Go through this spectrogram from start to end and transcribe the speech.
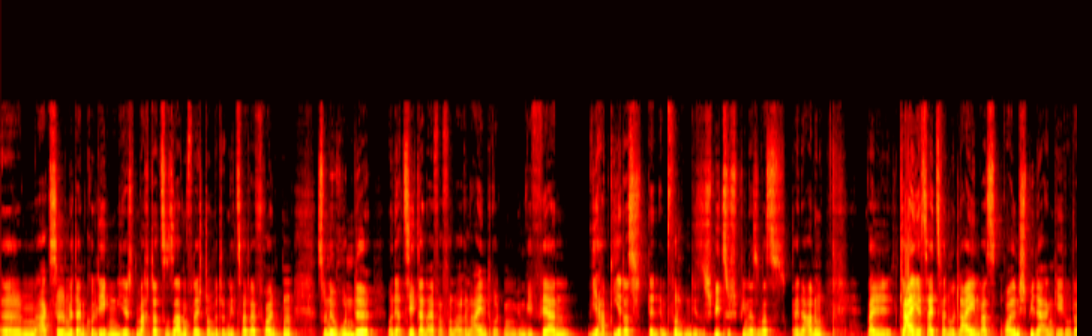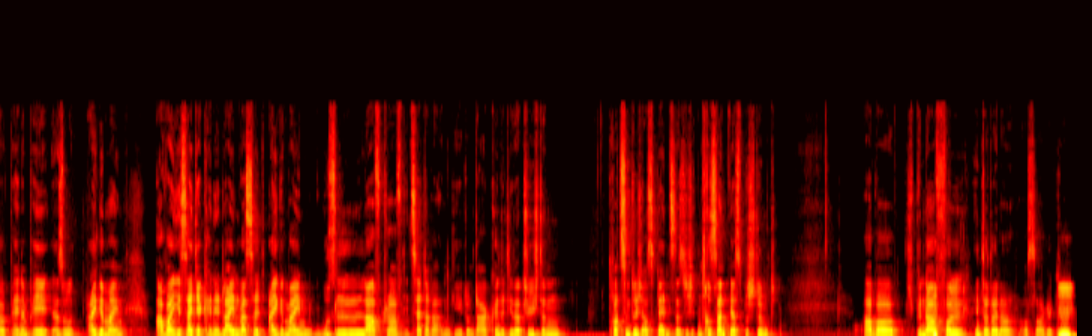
ähm, Axel, mit deinem Kollegen, ihr macht da zusammen vielleicht noch mit irgendwie zwei, drei Freunden so eine Runde und erzählt dann einfach von euren Eindrücken, inwiefern, wie habt ihr das denn empfunden, dieses Spiel zu spielen, also was, keine Ahnung, weil klar, ihr seid zwar nur Laien, was Rollenspiele angeht oder Pen and Pay, also allgemein, aber ihr seid ja keine Laien, was halt allgemein Grusel, Lovecraft etc. angeht. Und da könntet ihr natürlich dann trotzdem durchaus glänzen. Also interessant wäre es bestimmt. Aber ich bin da voll hinter deiner Aussage. Klar. Mhm.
